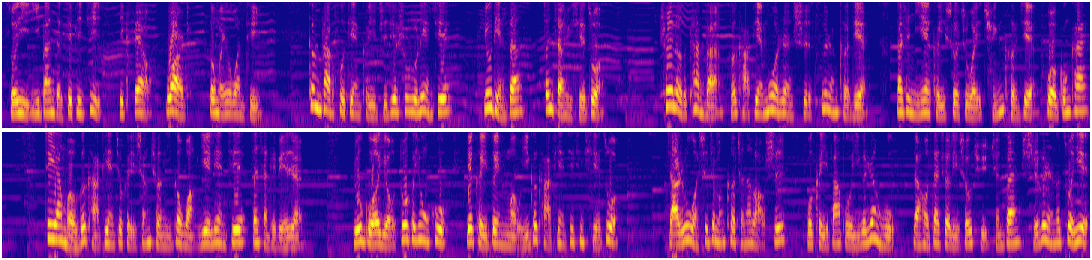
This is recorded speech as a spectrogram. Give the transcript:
所以一般的 JPG、Excel、Word 都没有问题。更大的附件可以直接输入链接。优点三：分享与协作。Trello 的看板和卡片默认是私人可见。但是你也可以设置为群可见或公开，这样某个卡片就可以生成一个网页链接分享给别人。如果有多个用户，也可以对某一个卡片进行协作。假如我是这门课程的老师，我可以发布一个任务，然后在这里收取全班十个人的作业。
